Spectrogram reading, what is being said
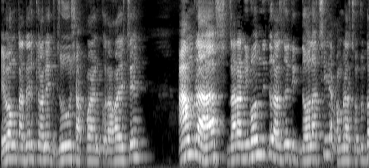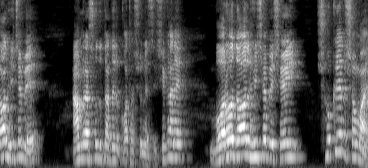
এবং তাদেরকে অনেক জোশ আপ্যায়ন করা হয়েছে। আমরা যারা নিবন্ধিত রাজনৈতিক দল আছি, আমরা ছোট দল হিসেবে আমরা শুধু তাদের কথা শুনেছি। সেখানে বড় দল হিসেবে সেই শোকের সময়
